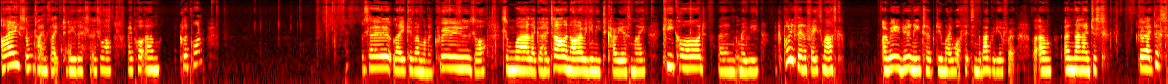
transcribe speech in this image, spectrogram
I sometimes like to do this as well. I put um clip on so like if I'm on a cruise or somewhere like a hotel and all I really need to carry is my key card and maybe I could probably fit in a face mask. I really do need to do my what fits in the bag video for it but um and then I just go like this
